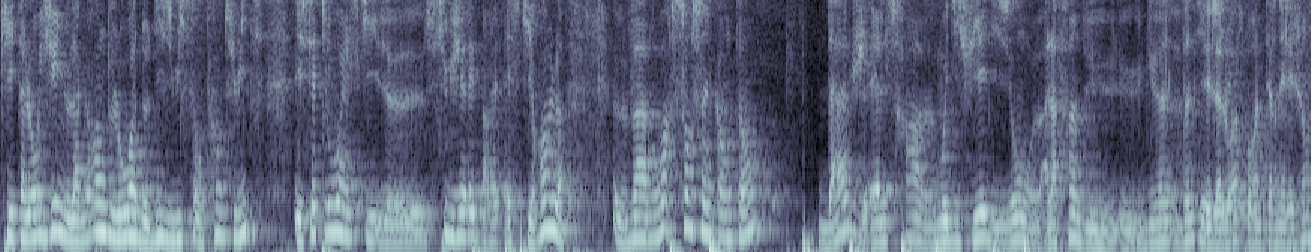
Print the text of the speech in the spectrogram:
qui est à l'origine de la grande loi de 1838. Et cette loi euh, suggérée par Esquirol va avoir 150 ans d'âge et elle sera euh, modifiée, disons, euh, à la fin du, du, 20e C'est la loi pour interner les gens,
